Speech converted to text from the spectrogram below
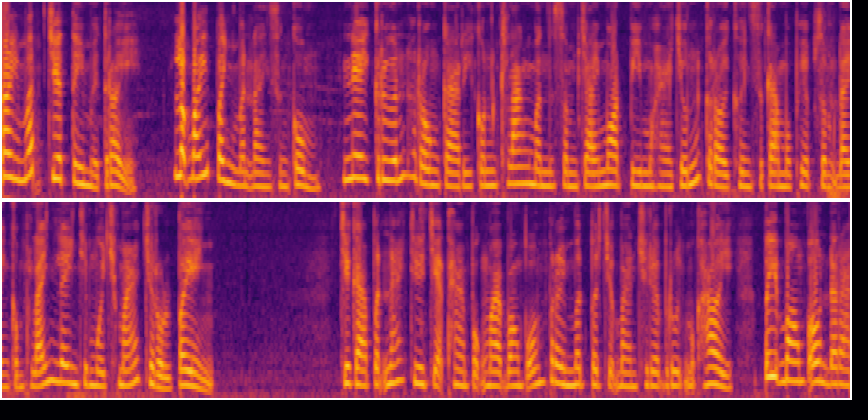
ប្រិមិត្តជាទីមេត្រីល្បីពេញបណ្ដាញសង្គមនាយគ្រឿនរងការរីគុណខ្លាំងមិនសំចៃមាត់ពីមហាជនក្រោយឃើញសកម្មភាពសម្ដែងកំ pl ែងលេងជាមួយឆ្មាជ្រុលពេងជាការពិតណាស់ជឿជាក់ថាពុកម៉ែបងប្អូនប្រិមិត្តពិតជាបានជ្រាបរួចមកហើយពីបងប្អូនតារា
